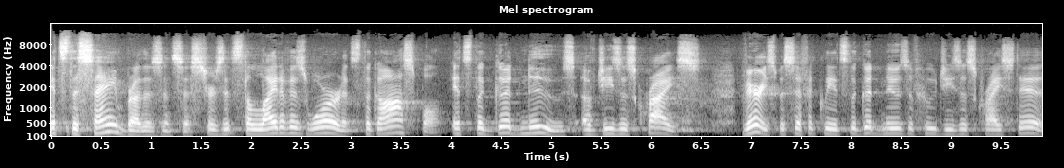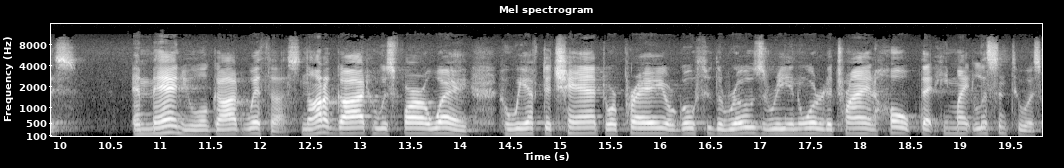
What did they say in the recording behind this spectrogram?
It's the same, brothers and sisters. It's the light of His Word, it's the gospel, it's the good news of Jesus Christ. Very specifically, it's the good news of who Jesus Christ is. Emmanuel, God with us. Not a God who is far away, who we have to chant or pray or go through the rosary in order to try and hope that he might listen to us,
